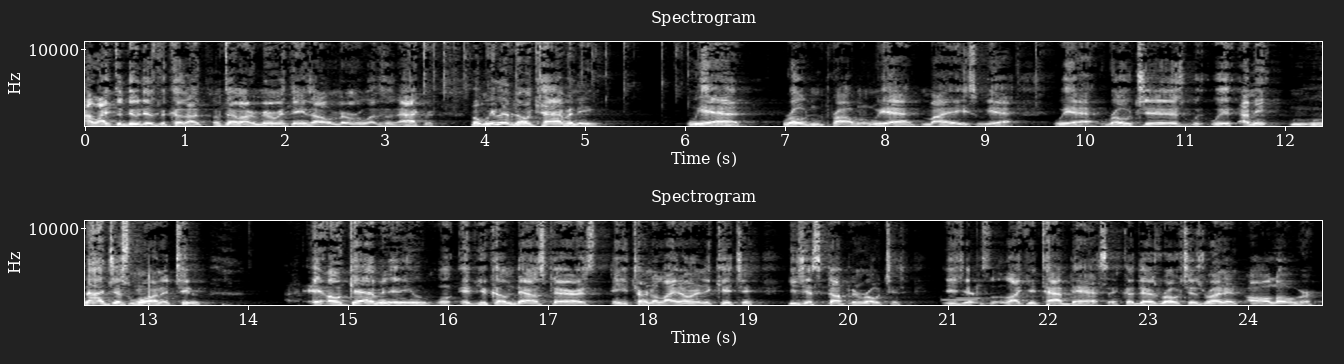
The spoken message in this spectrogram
I like to do this because I sometimes I remember things I don't remember whether it was accurate. But we lived on Cabanne. We had rodent problem. We had mice. We had we had roaches. We, we I mean, not just one or two. And on Cabanne, and you- if you come downstairs and you turn the light on in the kitchen, you just stumping roaches. You just like you're tap dancing because there's roaches running all over.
